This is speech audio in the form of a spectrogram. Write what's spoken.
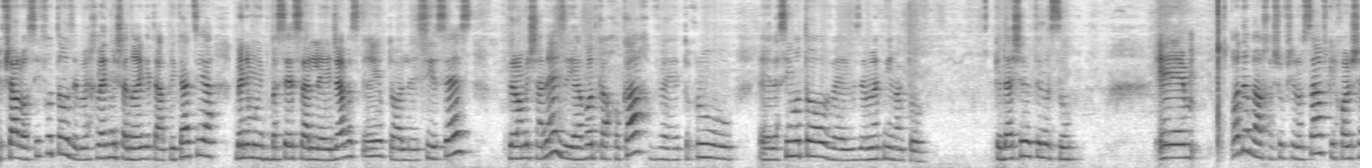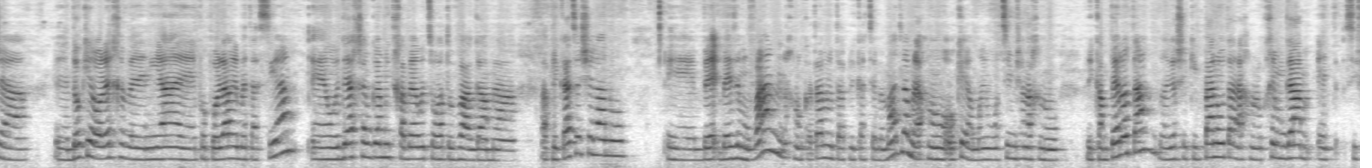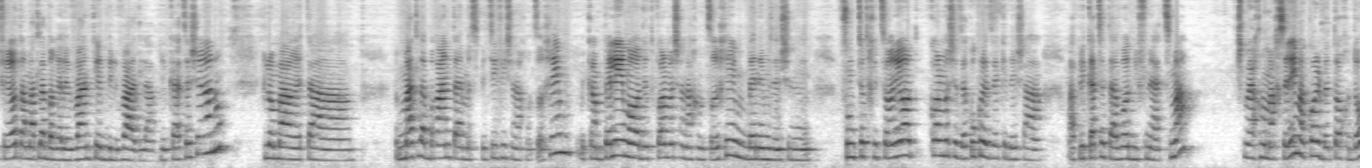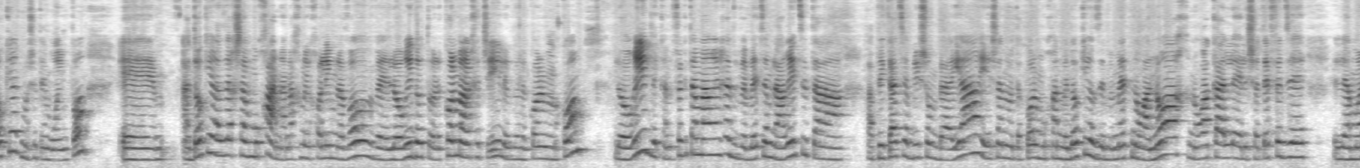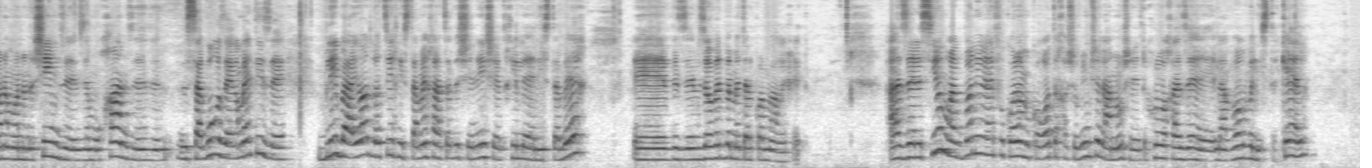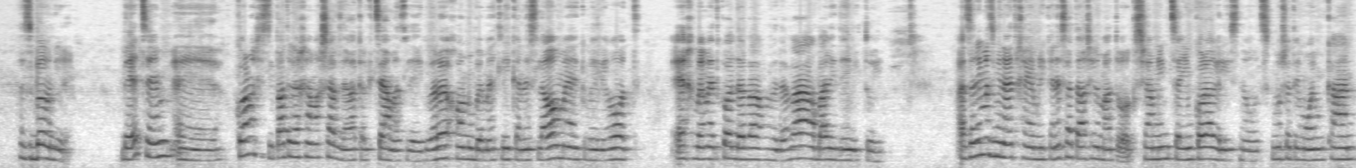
אפשר להוסיף אותו, זה בהחלט משדרג את האפליקציה, בין אם הוא מתבסס על אה, JavaScript או על CSS, זה לא משנה, זה יעבוד כך או כך, ותוכלו אה, לשים אותו, וזה באמת נראה טוב. כדאי שתנסו. אה, עוד דבר חשוב שנוסף, ככל שהדוקר הולך ונהיה אה, פופולרי בתעשייה, אה, הוא יודע עכשיו גם להתחבר בצורה טובה גם לאפליקציה שלנו. באיזה מובן? אנחנו כתבנו את האפליקציה במטלב, אנחנו, אוקיי, אומרים, רוצים שאנחנו נקמפל אותה, ברגע שקיפלנו אותה אנחנו לוקחים גם את ספריות המטלב הרלוונטיות בלבד לאפליקציה שלנו, כלומר את המטלב רנטיים הספציפי שאנחנו צריכים, מקמפלים עוד את כל מה שאנחנו צריכים, בין אם זה של פונקציות חיצוניות, כל מה שזקוק לזה כדי שהאפליקציה תעבוד בפני עצמה, ואנחנו מאחסנים הכל בתוך דוקר, כמו שאתם רואים פה. Uh, הדוקר הזה עכשיו מוכן, אנחנו יכולים לבוא ולהוריד אותו לכל מערכת שהיא, לכל מקום, להוריד, לקנפג את המערכת ובעצם להריץ את האפליקציה בלי שום בעיה, יש לנו את הכל מוכן בדוקר, זה באמת נורא נוח, נורא קל אה, לשתף את זה להמון המון אנשים, זה, זה מוכן, זה, זה, זה סגור, זה הרמטי, זה בלי בעיות, לא צריך להסתמך על הצד השני שיתחיל אה, להסתבך, אה, וזה, וזה עובד באמת על כל מערכת. אז לסיום, רק בואו נראה איפה כל המקורות החשובים שלנו, שתוכלו אחרי זה לעבור ולהסתכל. אז בואו נראה. בעצם אה, כל מה שסיפרתי לכם עכשיו זה רק על קצה המזלג, ולא יכולנו באמת להיכנס לעומק ולראות איך באמת כל דבר ודבר בא לידי ביטוי. אז אני מזמינה אתכם להיכנס לאתר של מטרוקס, שם נמצאים כל ה-release כמו שאתם רואים כאן,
